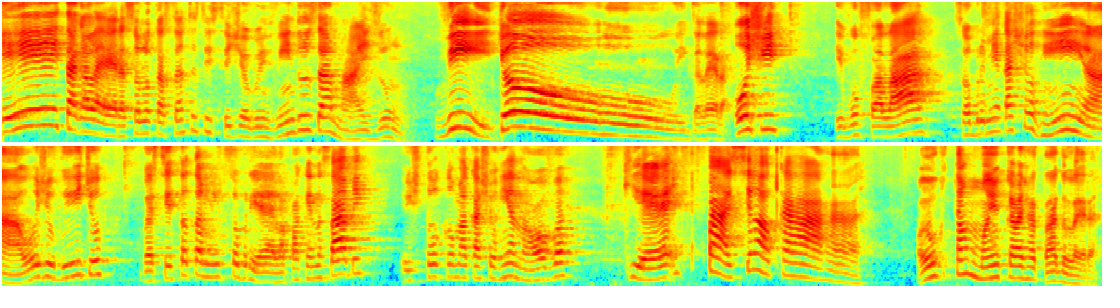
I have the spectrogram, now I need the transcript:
Eita galera, sou Lucas Santos e sejam bem-vindos a mais um vídeo! E galera, hoje eu vou falar sobre minha cachorrinha. Hoje o vídeo vai ser totalmente sobre ela. Para quem não sabe, eu estou com uma cachorrinha nova que é Paçoca. Olha o tamanho que ela já tá, galera.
